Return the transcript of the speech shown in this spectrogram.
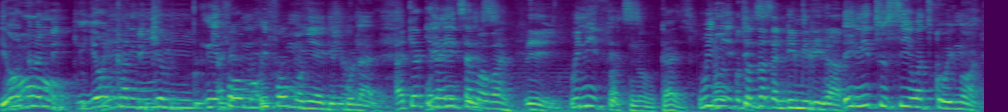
You all can be you all can be killed. Ngefomo ifomo ngeke ngibulale I kept we killing need some of one. We need this. No, guys. we need this. that name rira. they need to see what's going on.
